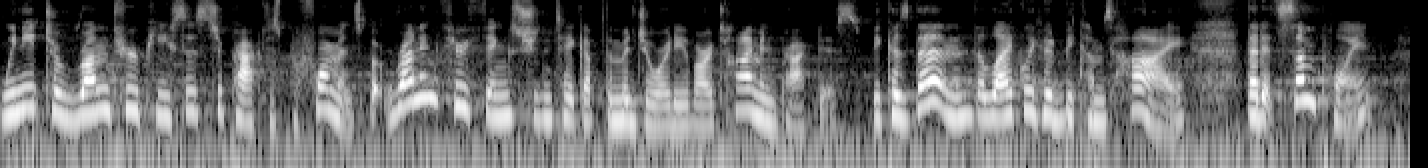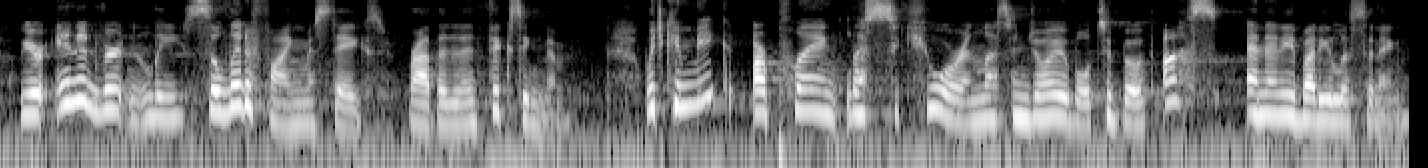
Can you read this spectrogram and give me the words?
we need to run through pieces to practice performance, but running through things shouldn't take up the majority of our time in practice, because then the likelihood becomes high that at some point we are inadvertently solidifying mistakes rather than fixing them, which can make our playing less secure and less enjoyable to both us and anybody listening.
